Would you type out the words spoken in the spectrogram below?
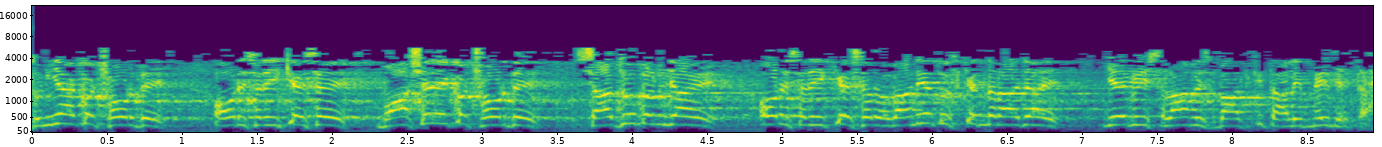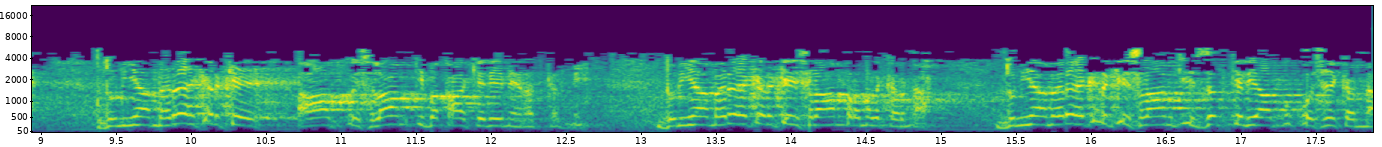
دنیا کو چھوڑ دے اور اس طریقے سے معاشرے کو چھوڑ دے، سادھو بن جائے اور اس طریقے سے روحانیت اس کے اندر آ جائے، یہ بھی اسلام اس بات کی تعلیم نہیں دیتا ہے۔ دنیا میں رہ کر کے آپ کو اسلام کی بقا کے لیے محنت کرنی دنیا میں رہ کر کے اسلام پر عمل کرنا، دنیا میں رہ کر کے اسلام کی عزت کے لیے آپ کو کوشش کرنا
